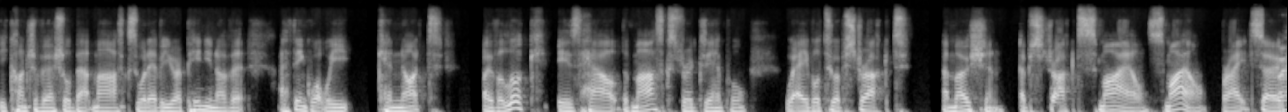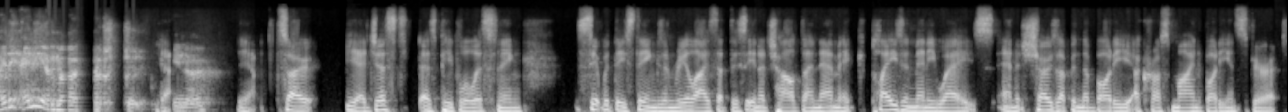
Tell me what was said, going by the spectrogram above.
be controversial about masks whatever your opinion of it i think what we cannot overlook is how the masks for example we're able to obstruct emotion, obstruct smile, smile, right? So any, any emotion, yeah. you know? Yeah. So yeah, just as people are listening, sit with these things and realize that this inner child dynamic plays in many ways and it shows up in the body across mind, body, and spirit.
